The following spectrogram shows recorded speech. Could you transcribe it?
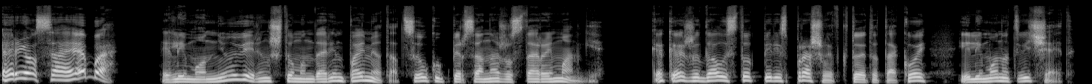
Рёсаэба?» Лимон не уверен, что мандарин поймет отсылку к персонажу старой манги. Как и ожидалось, тот переспрашивает, кто это такой, и Лимон отвечает.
